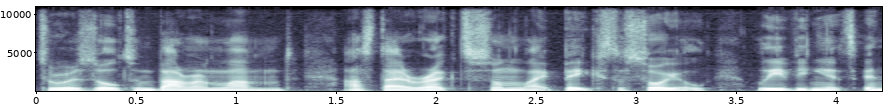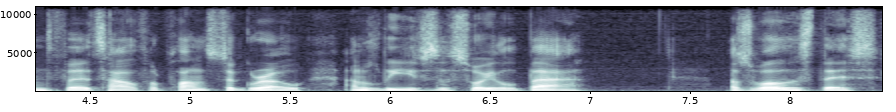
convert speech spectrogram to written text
to result in barren land, as direct sunlight bakes the soil, leaving it infertile for plants to grow and leaves the soil bare. As well as this,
